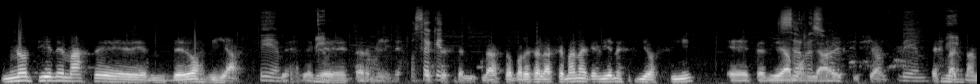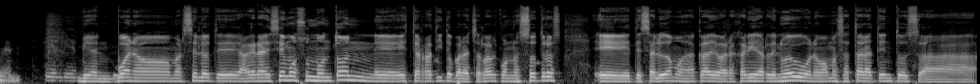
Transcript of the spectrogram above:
No, tiene más de, dos días desde que termine. O sea Ese es el plazo. Por eso la semana que viene sí o sí eh, tendríamos la decisión. Bien. Exactamente. Bien, bueno Marcelo, te agradecemos un montón eh, este ratito para charlar con nosotros. Eh, te saludamos de acá de Barajar y Dar de nuevo. Bueno, vamos a estar atentos a,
